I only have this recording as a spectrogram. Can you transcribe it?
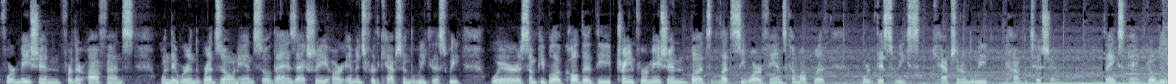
formation for their offense when they were in the red zone, and so that is actually our image for the caption of the week this week, where some people have called it the train formation, but let's see what our fans come up with for this week's caption of the week competition. Thanks and go blue.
